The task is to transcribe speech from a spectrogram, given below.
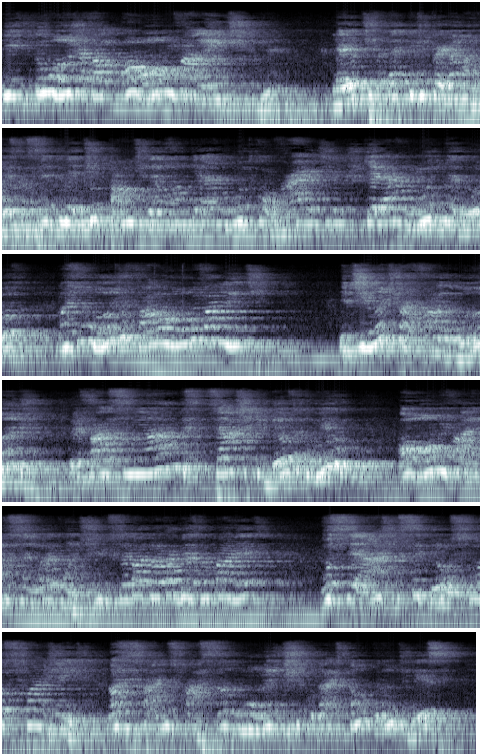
e o anjo já fala, ó oh, homem valente. Né? E aí eu tive até que pedir perdão uma vez, que eu sempre meti o pau de Deus, que ele era muito covarde, que ele era muito medroso, mas o anjo fala, ó homem valente. E diante da fala do anjo, ele fala assim, ah, mas você acha que Deus é comigo? Ó homem valente, o Senhor é contigo. Você bateu a cabeça na parede. Você acha que se Deus fosse com a gente, nós estaríamos passando um momento de dificuldade tão grande desse?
